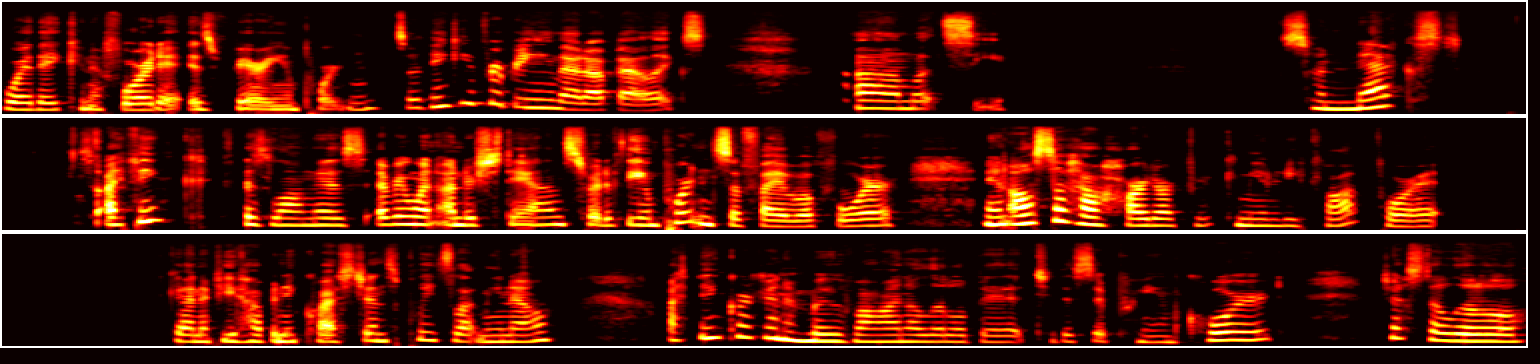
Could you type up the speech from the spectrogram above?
where they can afford it is very important. So, thank you for bringing that up, Alex. Um, let's see. So, next, so I think as long as everyone understands sort of the importance of 504 and also how hard our community fought for it. Again, if you have any questions, please let me know. I think we're going to move on a little bit to the Supreme Court, just a little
